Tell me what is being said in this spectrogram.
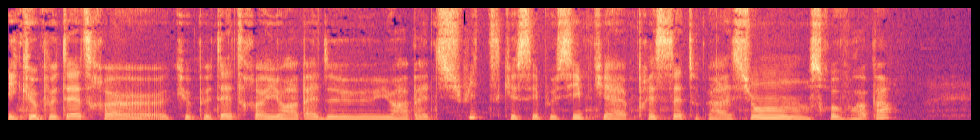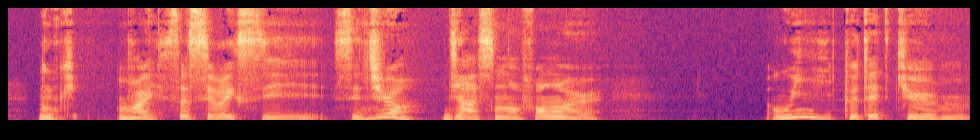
et que peut-être euh, que peut-être il y aura pas de il y aura pas de suite que c'est possible qu'après cette opération on se revoit pas donc ouais ça c'est vrai que c'est c'est dur dire à son enfant euh, oui peut-être que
